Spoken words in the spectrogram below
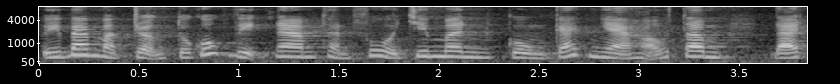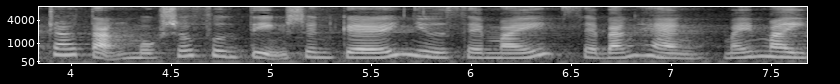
Ủy ban Mặt trận Tổ quốc Việt Nam thành phố Hồ Chí Minh cùng các nhà hảo tâm đã trao tặng một số phương tiện sinh kế như xe máy, xe bán hàng, máy may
